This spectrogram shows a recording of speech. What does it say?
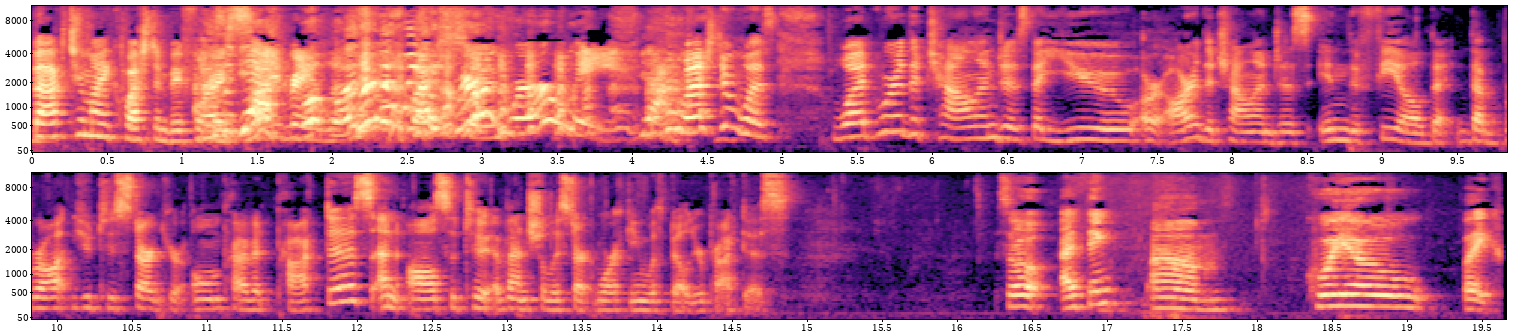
back to my question before I, I yeah. What was the question? Where were we? Yeah. The question was. What were the challenges that you, or are the challenges in the field that, that brought you to start your own private practice and also to eventually start working with Build Your Practice? So I think um, Coeo like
